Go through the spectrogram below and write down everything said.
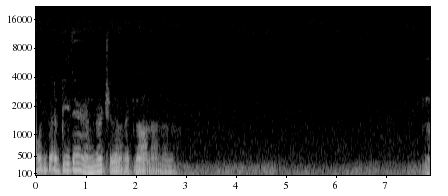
well, you gotta be there and nurture them. Like, no, no, no, no.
